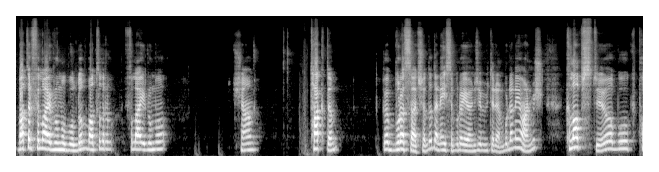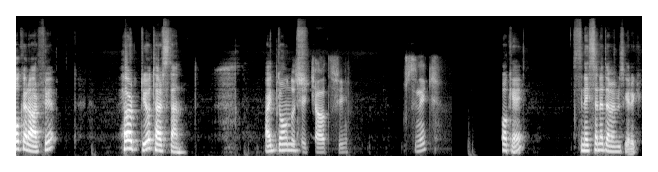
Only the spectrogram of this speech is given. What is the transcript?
Butterfly Room'u buldum. Butterfly Room'u şu an taktım. Ve burası açıldı da neyse burayı önce bir bitirelim. Burada ne varmış? Clubs diyor. Bu poker harfi. Hurt diyor tersten. I Bu da don't... şey kağıt şey. Bu sinek. Okay. Sinekse ne dememiz gerekiyor?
